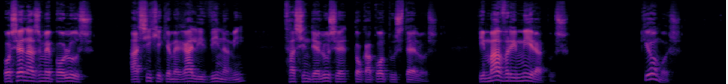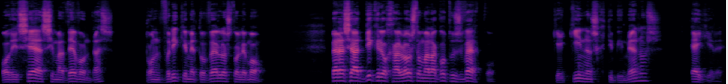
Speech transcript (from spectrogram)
πως ένας με πολλούς, ας είχε και μεγάλη δύναμη, θα συντελούσε το κακό τους τέλος, τη μαύρη μοίρα τους. Κι όμως, ο Οδυσσέας σημαδεύοντας, τον βρήκε με το βέλος στο λαιμό. Πέρασε αντίκριο χαλό στο μαλακό του σβέρκο και εκείνος χτυπημένος έγειρε.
